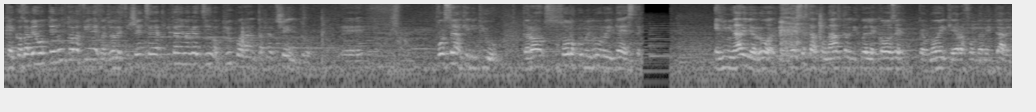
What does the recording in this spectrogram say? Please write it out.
Che cosa abbiamo ottenuto alla fine? Maggiore efficienza dell'attività di magazzino, più 40%, eh, forse anche di più, però solo come numero di test. Eliminare gli errori, questa è stata un'altra di quelle cose per noi che era fondamentale,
